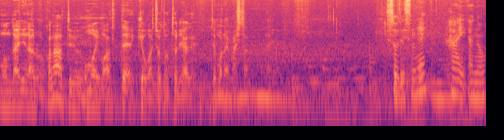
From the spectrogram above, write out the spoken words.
問題になるのかなという思いもあって今日はちょっと取り上げてもらいました。そうですね。はい、あの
